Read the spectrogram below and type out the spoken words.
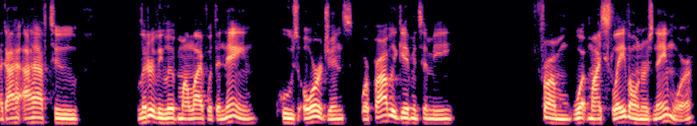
Like I, I have to literally live my life with a name whose origins were probably given to me from what my slave owner's name were.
